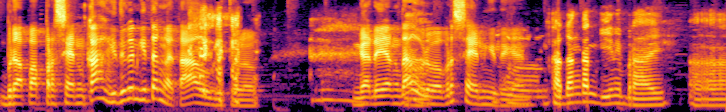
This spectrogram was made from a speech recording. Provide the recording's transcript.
berapa persenkah gitu kan kita nggak tahu gitu loh nggak ada yang tahu Nah. berapa persen gitu kan. Hmm, kadang kan gini Bray eh,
